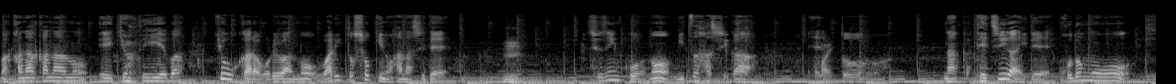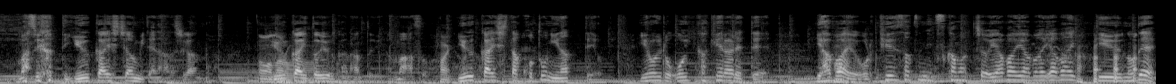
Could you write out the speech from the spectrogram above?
まあ、カナカナの影響で言えば、今日から俺はの割と初期の話で、うん。主人公の三橋が、えっと、なんか手違いで子供を間違って誘拐しちゃうみたいな話があるのよ。誘拐というかなんというか、まあそう、はい誘拐したことになって、いろいろ追いかけられて、やばい、俺警察に捕まっちゃう、やばいやばいやばいっていうので、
